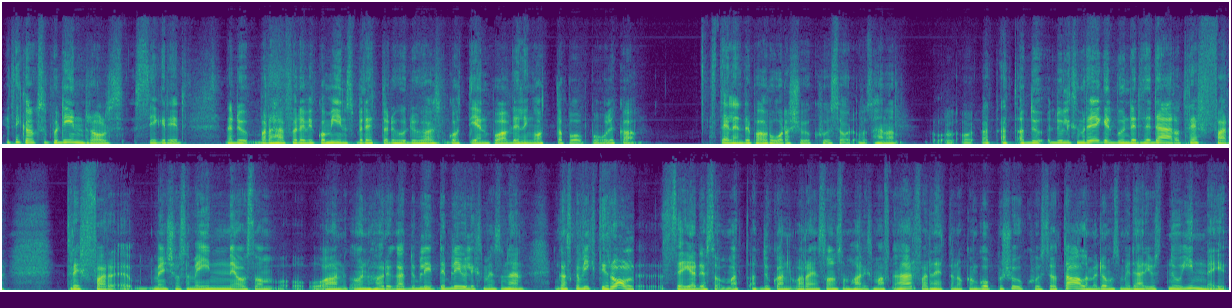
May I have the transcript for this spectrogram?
Jag tänker också på din roll, Sigrid. När du, bara här före vi kom in så berättade du hur du har gått igen på avdelning 8 på, på olika ställen, på Aurora sjukhus. Och, och att, att, att du, du liksom regelbundet är där och träffar, träffar eh, människor som är inne och, som, och, och an- anhöriga. Du blir, det blir ju liksom en sån här en ganska viktig roll, säger jag det som, att, att du kan vara en sån som har liksom haft den erfarenheten och kan gå på sjukhuset och tala med de som är där just nu inne i,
